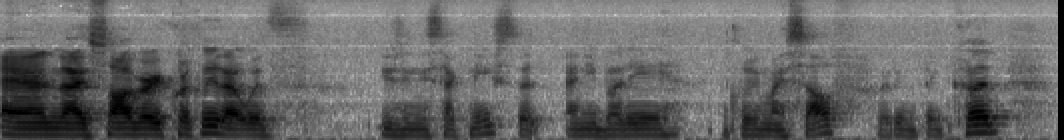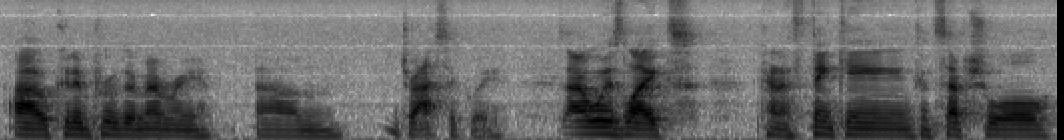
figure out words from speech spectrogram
And I saw very quickly that with using these techniques, that anybody, including myself, I didn't think could, uh, could improve their memory um, drastically. I always liked kind of thinking and conceptual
